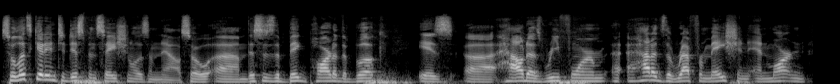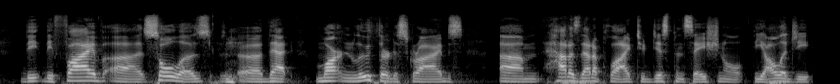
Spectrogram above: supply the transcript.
So let's get into dispensationalism now. So um, this is a big part of the book. Is uh, how does reform? How does the Reformation and Martin the the five uh, solas uh, that Martin Luther describes? Um, how does that apply to dispensational theology?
